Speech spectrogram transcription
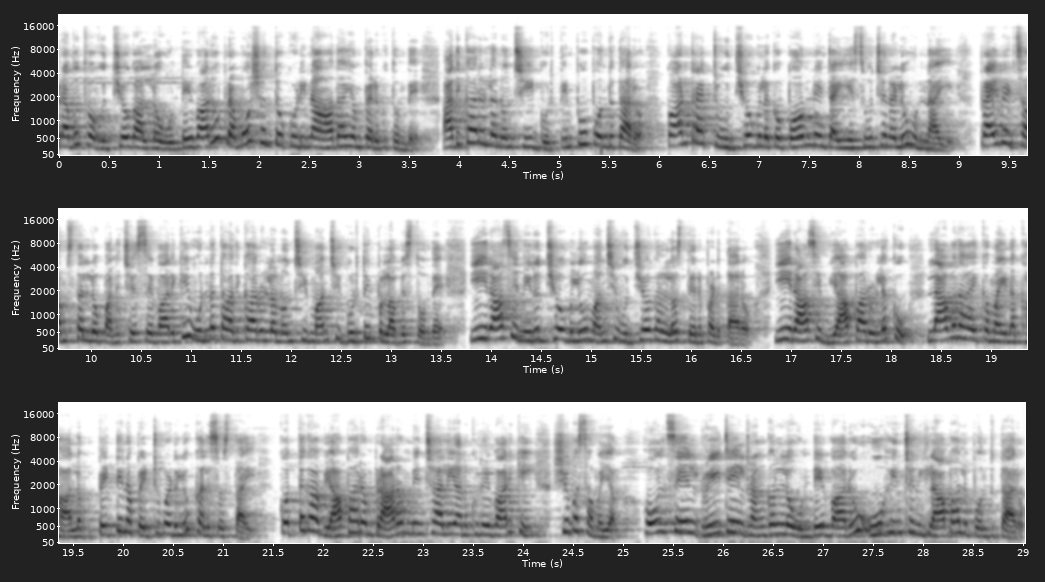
ప్రభుత్వ ఉద్యోగాల్లో ఉండేవారు ప్రమోషన్తో కూడిన ఆదాయం పెరుగుతుంది. అధికారుల నుంచి గుర్తింపు పొందుతారు. కాంట్రాక్ట్ ఉద్యోగులకు పర్మనెంట్ అయ్యే సూచనలు ఉన్నాయి. ప్రైవేట్ సంస్థల్లో పనిచేసే వారికి ఉన్నతాధికారుల నుంచి మంచి గుర్తింపు లభిస్తుంది. ఈ రాశి నిరుద్యోగులు మంచి ఉద్యోగంలో స్థిరపడతారు. ఈ రాశి వ్యాపారులకు లాభదాయకమైన కాలం పెట్టిన పెట్టుబడులు కలిసొస్తాయి. కొత్తగా వ్యాపారం ప్రారంభించాలి అనుకునే వారికి శుభ సమయం. హోల్సేల్ రీటైల్ రంగంలో ఉండేవారు ఊహించని లాభాలు పొందుతారు.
